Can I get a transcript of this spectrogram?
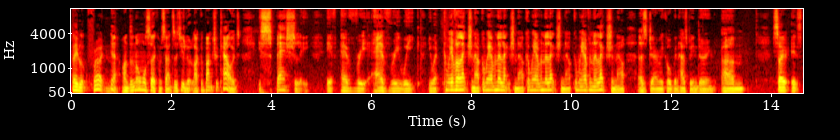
they look frightened. Yeah, under normal circumstances, you look like a bunch of cowards, especially if every every week you went, "Can we have an election now? Can we have an election now? Can we have an election now? Can we have an election now?" As Jeremy Corbyn has been doing. Um, so it's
